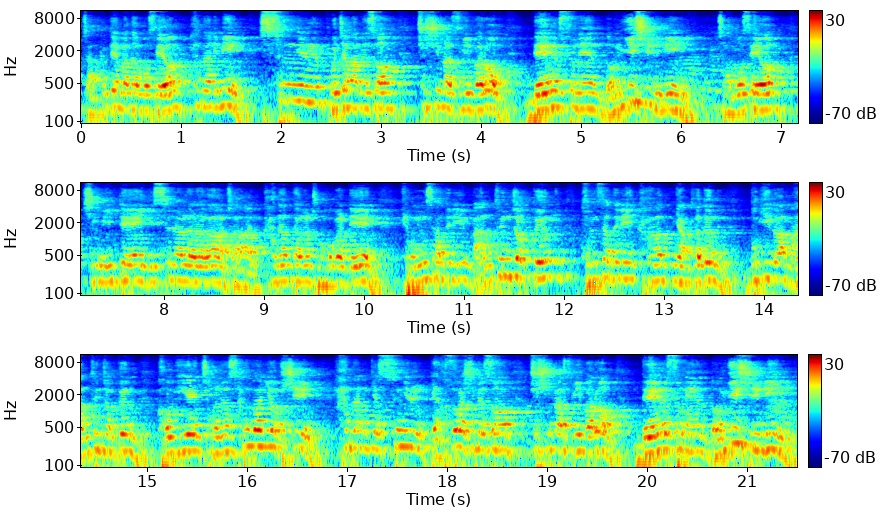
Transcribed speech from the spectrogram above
자, 그때마다 보세요. 하나님이 승리를 보장하면서 주신 말씀이 바로 내 손에 넘기시리니 자 보세요. 지금 이때 이스라엘 나라가 자 가나안 땅을 정복할 때에 병사들이 많든 적든 군사들이 강하든 약하든 무기가 많든 적든 거기에 전혀 상관이 없이 하나님께서 승리를 약속하시면서 주신 말씀이 바로 내 손에 넘기시리니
